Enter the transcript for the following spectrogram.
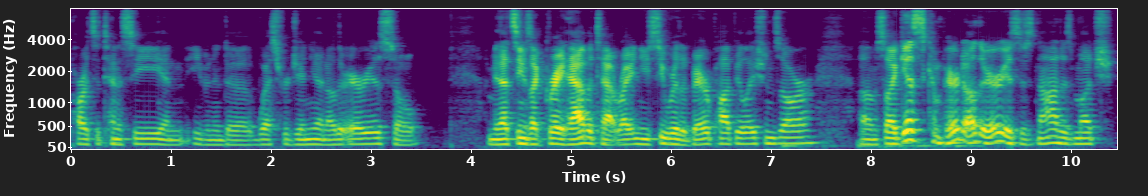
parts of Tennessee and even into West Virginia and other areas. So, I mean, that seems like great habitat, right? And you see where the bear populations are. Um, so I guess compared to other areas, there's not as much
